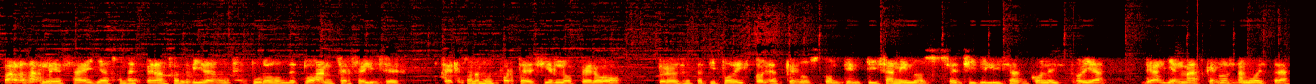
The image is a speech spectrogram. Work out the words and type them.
para darles a ellas una esperanza de vida, un futuro donde puedan ser felices. Sé que suena muy fuerte decirlo, pero, pero es este tipo de historias que nos concientizan y nos sensibilizan con la historia de alguien más que no es la nuestra.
